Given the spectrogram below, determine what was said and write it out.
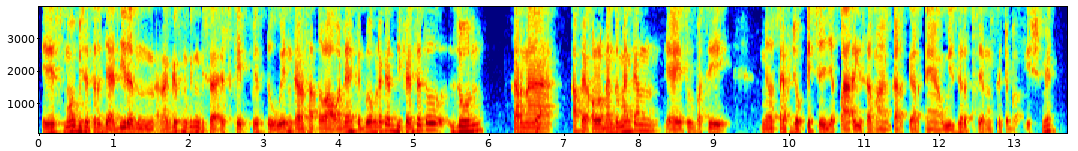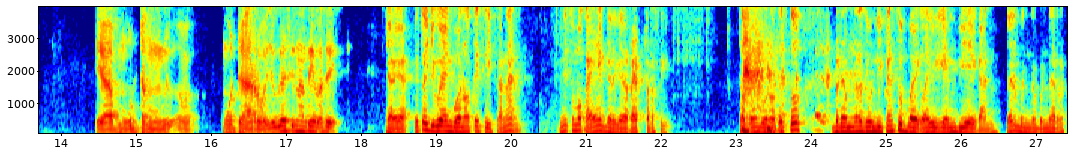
ini semua bisa terjadi dan Nuggets mungkin bisa escape with the win karena satu lawannya, kedua mereka defense-nya tuh zone karena ya. apa ya kalau man to man kan ya itu pasti Millsap Jokic sejak lari sama guard-guardnya Wizards yang secepat Smith ya mudeng eh, modaro juga sih nanti pasti. Ya ya, itu juga yang gue notice sih karena ini semua kayaknya gara-gara Raptor sih. Satu yang gue notice tuh benar-benar zone defense tuh baik lagi ke NBA kan dan bener-bener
